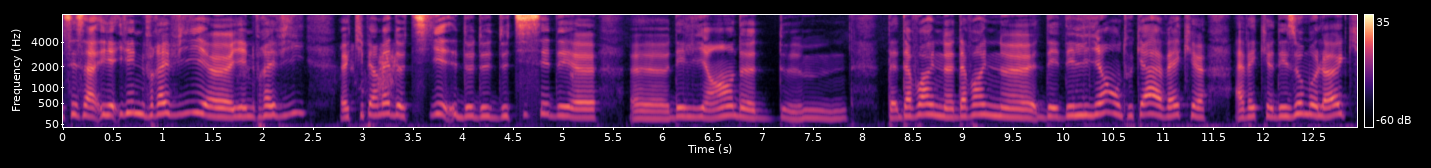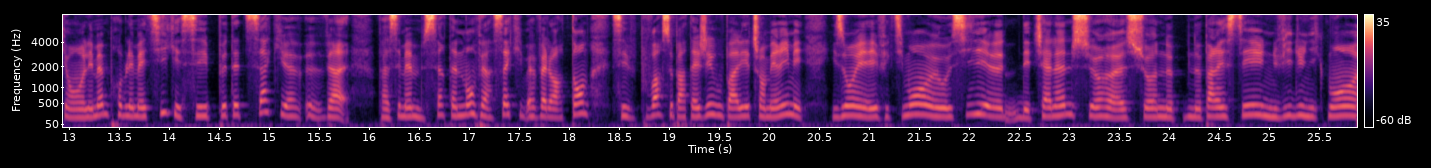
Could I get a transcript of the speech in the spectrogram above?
Mais c'est ça, il y, a une vraie vie, euh, il y a une vraie vie euh, qui permet de, de, de, de, tisser des, euh, des liens, de, d'avoir une d'avoir une des, des, liens en tout cas avec avec des homologues qui ont les mêmes problématiques et c'est peut-être ça qui va vers enfin c'est même certainement vers ça qu'il va falloir tendre c'est pouvoir se partager. Vous parliez de Chambéry mais ils ont effectivement aussi des challenges sur sur ne, ne pas rester une ville uniquement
